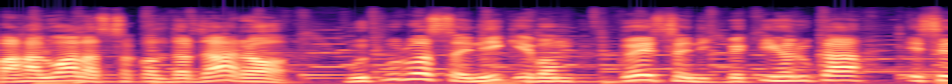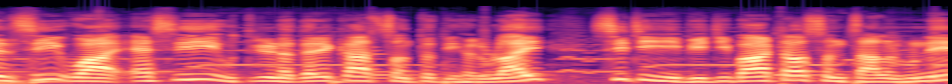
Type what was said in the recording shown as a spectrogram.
बहालवाला सकल दर्जा र भूतपूर्व सैनिक एवं गैर सैनिक व्यक्तिहरूका एसएलसी वा एसई उत्तीर्ण गरेका सन्ततिहरूलाई सिटिईभिटीबाट सञ्चालन हुने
